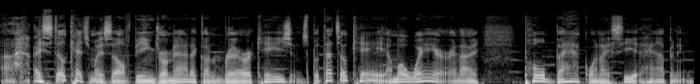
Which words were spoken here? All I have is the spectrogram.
Ah, I still catch myself being dramatic on rare occasions, but that's okay. I'm aware and I pull back when I see it happening.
